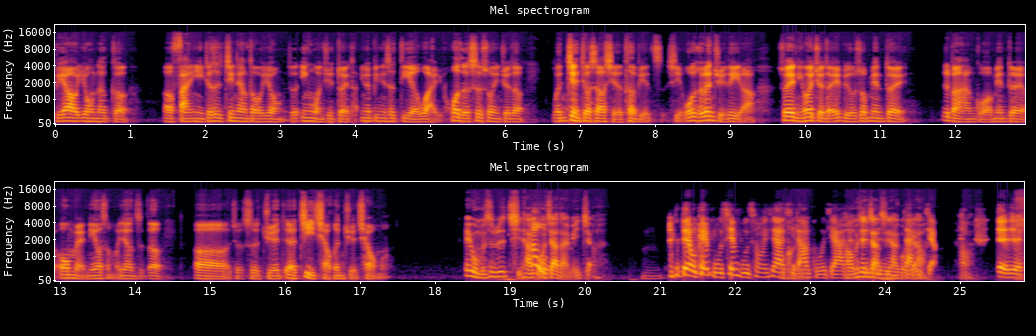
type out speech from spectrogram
不要用那个呃翻译，就是尽量都用就是英文去对谈，因为毕竟是第二外语，或者是说你觉得文件就是要写的特别仔细。我随便举例啦，所以你会觉得，诶，比如说面对日本、韩国，面对欧美，你有什么样子的呃，就是诀呃技巧跟诀窍吗？哎，我们是不是其他国家的还没讲？嗯对，我可以补先补充一下其他国家的。好我们先讲其他国家。好，对 对，对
